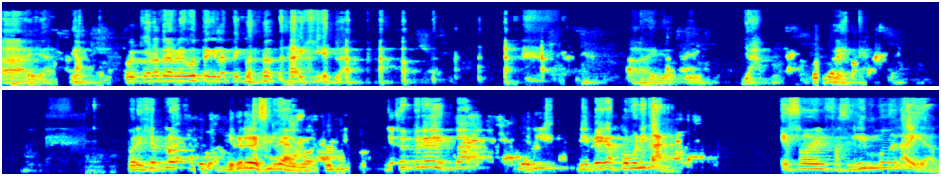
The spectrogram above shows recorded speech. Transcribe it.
Ah, ya, ya. Voy con otra pregunta que la tengo anotada aquí en la Ay, Dios mío. Ya, voy con esta. Por ejemplo, yo quiero decirle algo. Yo soy periodista y a mí mi pega es comunicar. Eso es el facilismo de la vida,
